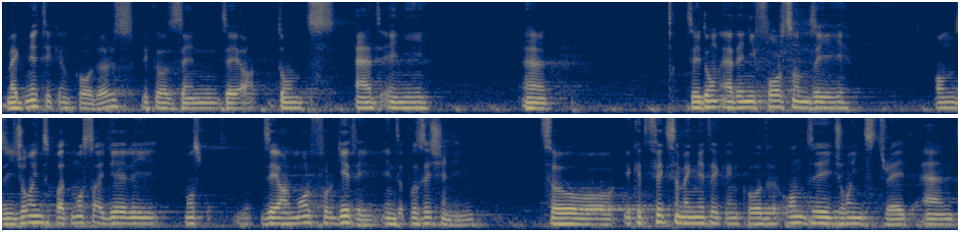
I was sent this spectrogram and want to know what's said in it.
magnetic encoders because then they are, don't add any uh, they don't add any force on the on the joints, but most ideally, most they are more forgiving in the positioning so you could fix a magnetic encoder on the joint straight and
